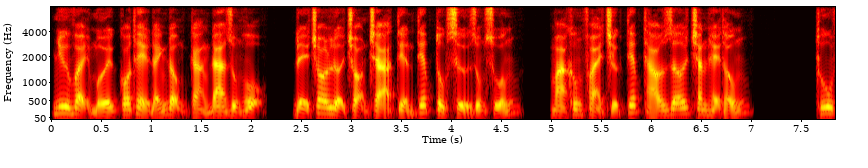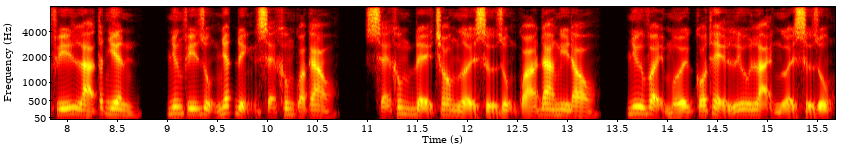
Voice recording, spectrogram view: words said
như vậy mới có thể đánh động càng đa dụng hộ, để cho lựa chọn trả tiền tiếp tục sử dụng xuống, mà không phải trực tiếp tháo rỡ chăn hệ thống. Thu phí là tất nhiên, nhưng phí dụng nhất định sẽ không quá cao, sẽ không để cho người sử dụng quá đa nghi đau, như vậy mới có thể lưu lại người sử dụng.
